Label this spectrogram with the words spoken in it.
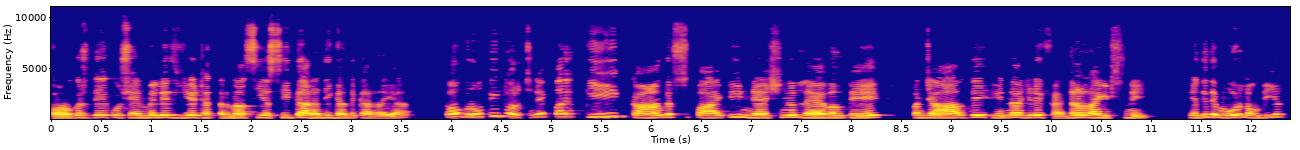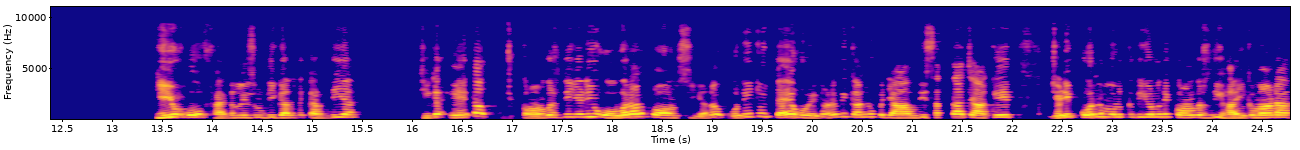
ਕਾਂਗਰਸ ਦੇ ਕੁਝ ਐਮਐਲਏ ਜੇ 78 79 80 ਧਾਰਾ ਦੀ ਗੱਲ ਕਰ ਰਹੇ ਆ, ਤਾਂ ਉਹ ਵਿਰੋਧੀ ਧੁਰ 'ਚ ਨੇ, ਪਰ ਕੀ ਕਾਂਗਰਸ ਪਾਰਟੀ ਨੈਸ਼ਨਲ ਲੈਵਲ ਤੇ ਪੰਜਾਬ ਦੇ ਇਹਨਾਂ ਜਿਹੜੇ ਫੈਡਰਲ ਰਾਈਟਸ ਨੇ, ਇਹਦੇ ਤੇ ਮੋਹਰ ਲਾਉਂਦੀ ਆ? ਕੀ ਉਹ ਫੈਡਰਲਿਜ਼ਮ ਦੀ ਗੱਲ ਕਰਦੀ ਆ? ਠੀਕ ਹੈ, ਇਹ ਤਾਂ ਕਾਂਗਰਸ ਦੀ ਜਿਹੜੀ ਓਵਰਆਲ ਪਾਲਿਸੀ ਆ ਨਾ, ਉਹਦੇ ਤੋਂ ਹੀ ਤੈਅ ਹੋਏਗਾ ਨਾ ਵੀ ਕੱਲ ਨੂੰ ਪੰਜਾਬ ਦੀ ਸੱਤਾ ਚ ਆ ਕੇ ਜਿਹੜੀ ਕੁੱਲ ਮੁਲਕ ਦੀ ਉਹਨਾਂ ਦੀ ਕਾਂਗਰਸ ਦੀ ਹਾਈ ਕਮਾਂਡ ਆ,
